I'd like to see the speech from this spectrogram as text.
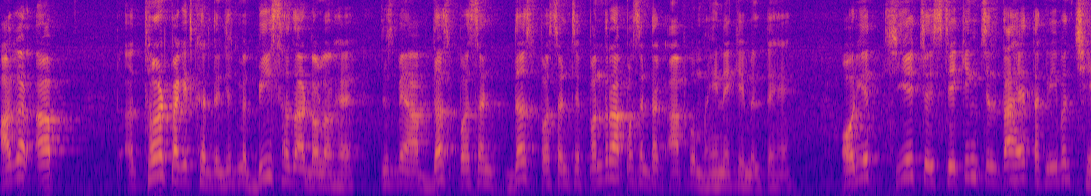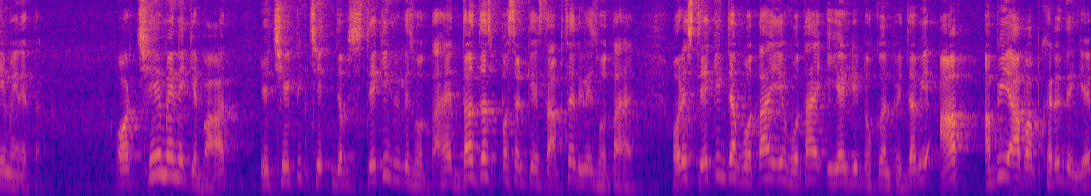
अगर आप थर्ड पैकेज खरीदते हैं जिसमें बीस हज़ार डॉलर है, जिसमें आप दस परसेंट दस परसेंट से पंद्रह परसेंट तक आपको महीने के मिलते हैं, और ये ये स्टेकिंग चलता है तकरीबन छः महीने तक। और छः महीने के बाद ये चेटिंग जब स्टेकिंग रिलीज़ होता है, दस दस परसेंट के हिसाब से रिलीज़ होता है। और ये स्टेकिंग जब होता है, ये होता है ईएलडी टोकन पे। जब ये आप, अभी आप आप खरीदेंगे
